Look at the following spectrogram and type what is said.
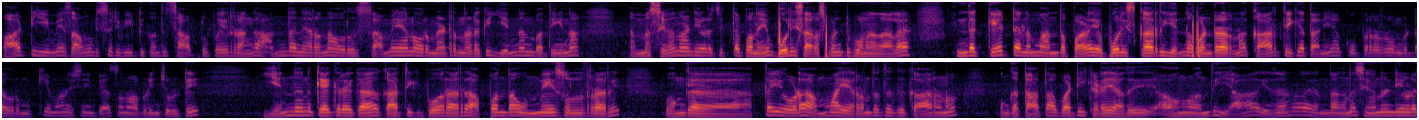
பாட்டியுமே சாமுண்டீஸ்வரி வீட்டுக்கு வந்து சாப்பிட்டு போயிடுறாங்க. அந்த நேரம் தான் ஒரு செமையான ஒரு மேட்ரு நடக்கு. என்னன்னு பார்த்தீங்கன்னா நம்ம சிவனாண்டியோட சித்தப்பனையும் போலீஸ் அரெஸ்ட் பண்ணிட்டு போனதால் இந்த கேட்ட நம்ம அந்த பழைய போலீஸ்காரர் என்ன பண்ணுறாருன்னா கார்த்திகை தனியாக கூப்பிட்றாரு. உங்கள்கிட்ட ஒரு முக்கியமான விஷயம் பேசணும் அப்படின்னு சொல்லிட்டு என்னன்னு கேட்குறதுக்காக கார்த்திக் போகிறாரு அப்பந்தான் உண்மையை சொல்கிறாரு உங்கள் அத்தையோட அம்மா இறந்ததுக்கு காரணம் உங்கள் தாத்தா பாட்டி கிடையாது. அவங்க வந்து யார் எதனால் இறந்தாங்கன்னா சிவனண்டியோட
